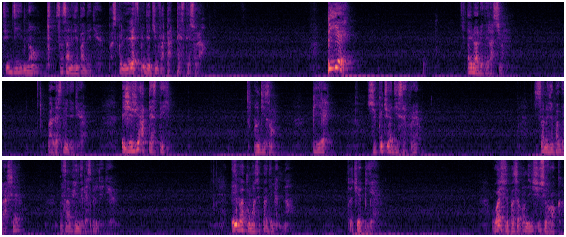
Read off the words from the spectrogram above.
tu dis non, ça, ça ne vient pas de Dieu. Parce que l'Esprit de Dieu va t'attester cela. Pierre a eu la révélation par l'Esprit de Dieu. Et Jésus a attesté en disant, Pierre, ce que tu as dit, c'est vrai. Ça ne vient pas de la chair, mais ça vient de l'Esprit de Dieu. Et il va commencer par dire maintenant, toi tu es Pierre. Ouais, c'est passé, on dit sur ce roc.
